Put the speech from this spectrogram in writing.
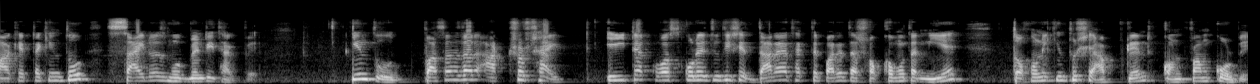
মার্কেটটা কিন্তু সাইডওয়েজ মুভমেন্টই থাকবে। কিন্তু পাঁচ হাজার আটশো ষাট এইটা ক্রস করে যদি সে দাঁড়ায় থাকতে পারে তার সক্ষমতা নিয়ে তখনই কিন্তু সে আপ ট্রেন্ড কনফার্ম করবে।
